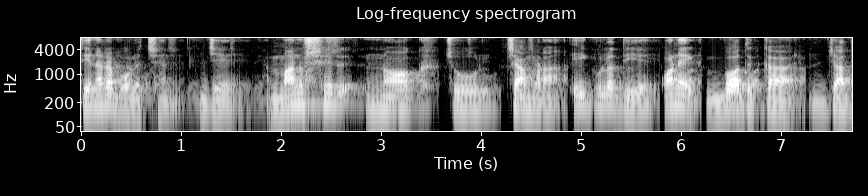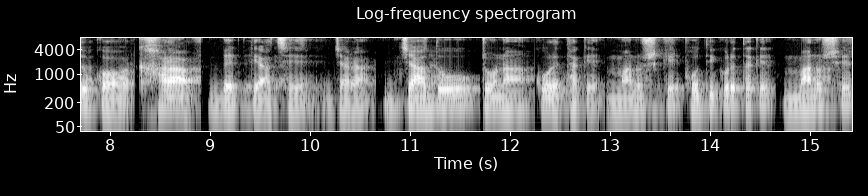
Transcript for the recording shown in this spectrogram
তেনারা বলেছেন যে মানুষের নখ, চুল, চামড়া এইগুলো দিয়ে অনেক বদকার, জাদুকর, খারাপ ব্যক্তি আছে যারা জাদু টোনা করে থাকে, মানুষকে ক্ষতি করে থাকে, মানুষের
